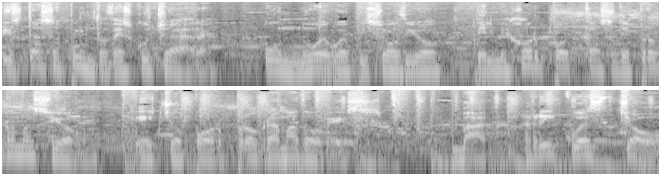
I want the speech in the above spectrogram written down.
Estás a punto de escuchar un nuevo episodio del mejor podcast de programación hecho por programadores. Back Request Show.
